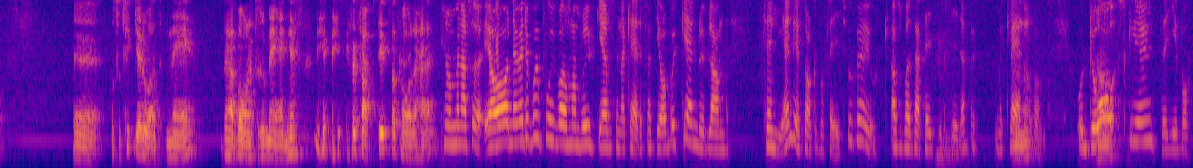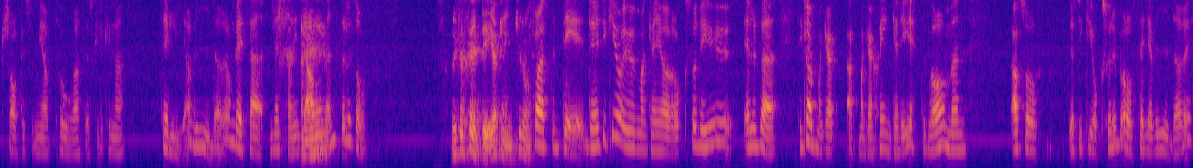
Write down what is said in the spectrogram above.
Eh, och så tycker jag då att nej, det här barnet i Rumänien är för fattigt för att ha det här. Ja men alltså, ja nej, men det beror på vad man brukar göra med sina kläder. För att jag brukar ändå ibland sälja en del saker på Facebook har jag gjort. Alltså på en sån här Facebook-sida för, med kläder Mm. och sånt. Och då Ja. skulle jag ju inte ge bort saker som jag tror att jag skulle kunna sälja vidare om det är så här nästan inte Nej. använt eller så. Det kanske är det jag tänker då. För att det, det tycker jag ju man kan göra också. Det är ju, eller så här, det är klart man kan, att man kan skänka, det är jättebra men alltså jag tycker ju också det är bra att sälja vidare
